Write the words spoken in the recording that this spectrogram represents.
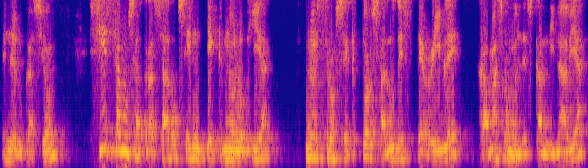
en educación, sí estamos atrasados en tecnología. Nuestro sector salud es terrible, jamás como el de Escandinavia.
